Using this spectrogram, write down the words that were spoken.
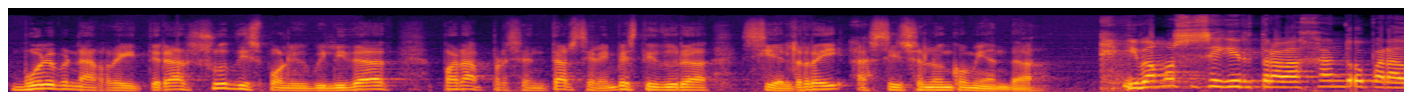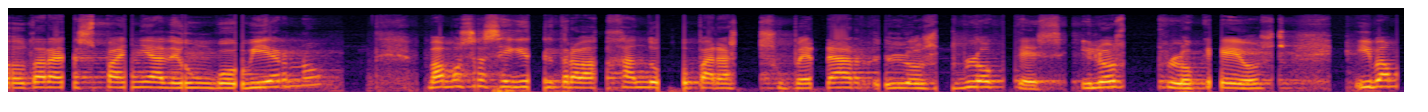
vuelven a reiterar su disponibilidad para presentarse a la investidura si el rey así se lo encomienda. Y vamos a seguir trabajando para dotar a España de un gobierno, vamos a seguir trabajando para superar los bloques y los bloqueos y vamos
